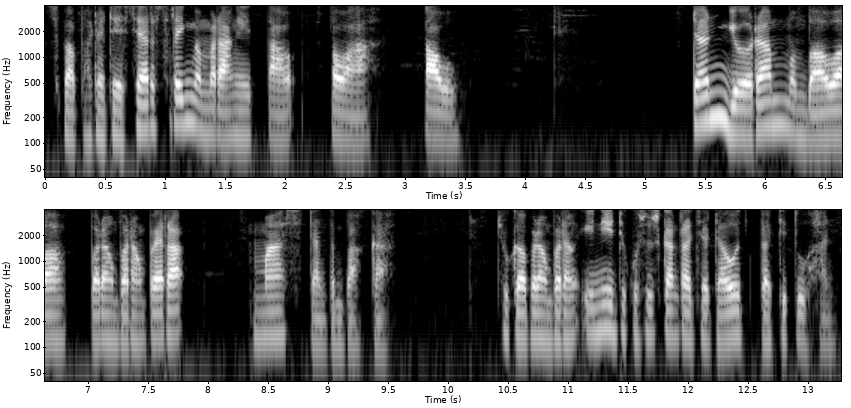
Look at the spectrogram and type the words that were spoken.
Sebab Hadadeser sering memerangi Tau, Toa, Tau. Dan Yoram membawa barang-barang perak, emas, dan tembaga juga barang-barang ini dikhususkan Raja Daud bagi Tuhan,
